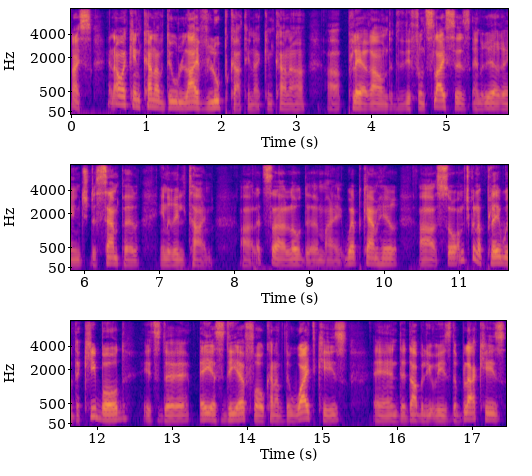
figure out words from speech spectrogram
Nice. And now I can kind of do live loop cutting. I can kind of uh, play around the different slices and rearrange the sample in real time. Uh, let's uh, load uh, my webcam here. Uh, so I'm just going to play with the keyboard. It's the ASDF kind of the white keys and the W is the black keys.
